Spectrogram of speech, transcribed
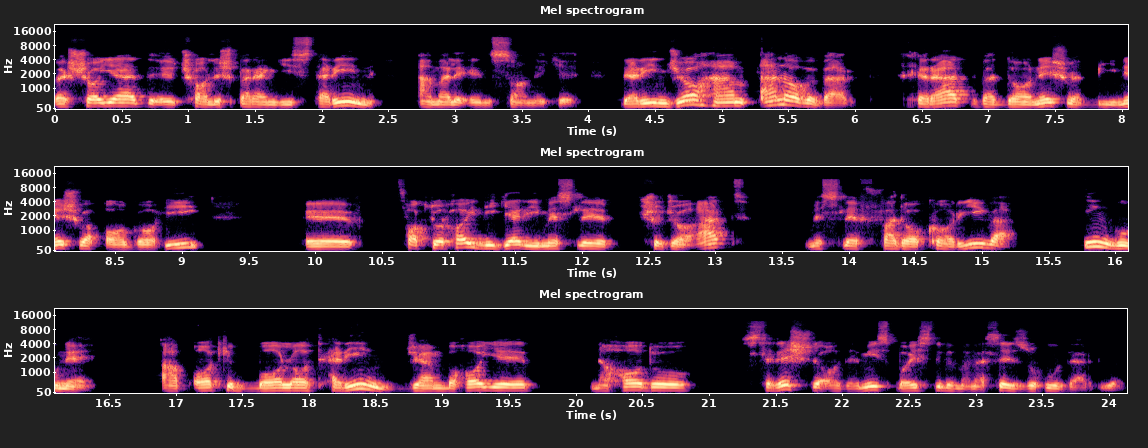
و شاید چالش برانگیزترین عمل انسانه که در اینجا هم علاوه بر خرد و دانش و بینش و آگاهی فاکتورهای دیگری مثل شجاعت مثل فداکاری و این گونه ابعاد که بالاترین جنبه های نهاد و سرشت آدمی است بایستی به منصه ظهور در بیاد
